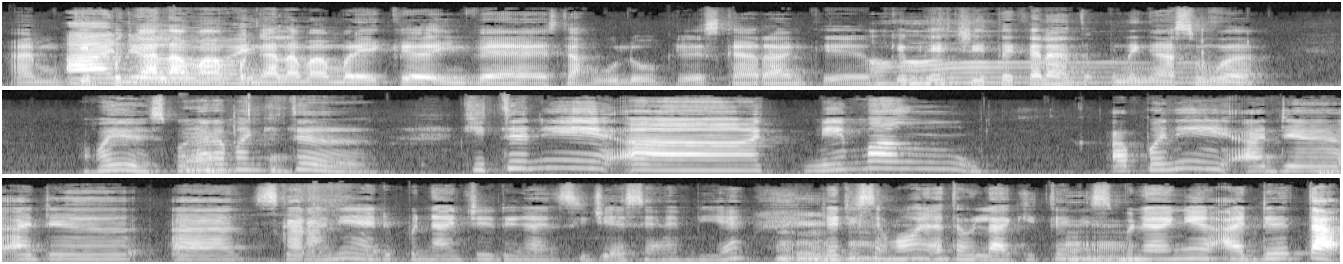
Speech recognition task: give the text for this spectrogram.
Ha, mungkin Aduh. pengalaman-pengalaman mereka invest dahulu ke sekarang ke. Mungkin boleh ceritakanlah untuk pendengar semua. Apa ya pengalaman kita? Kita ni uh, memang apa ni ada ada uh, sekarang ni ada penaja dengan CGSMB eh. Mm. Jadi saya mahu nak tahu lah kita ni sebenarnya ada tak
